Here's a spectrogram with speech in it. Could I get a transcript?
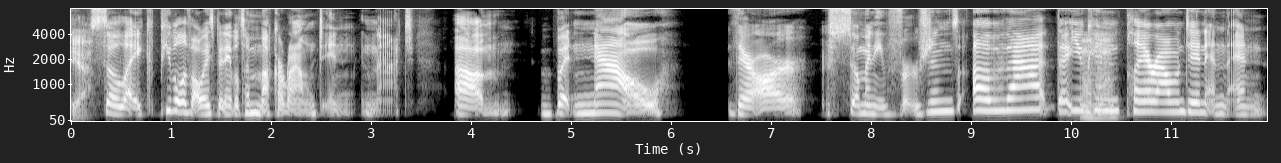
Yeah. So like people have always been able to muck around in in that. Um, but now there are so many versions of that that you mm -hmm. can mm-hmm. play around in and and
